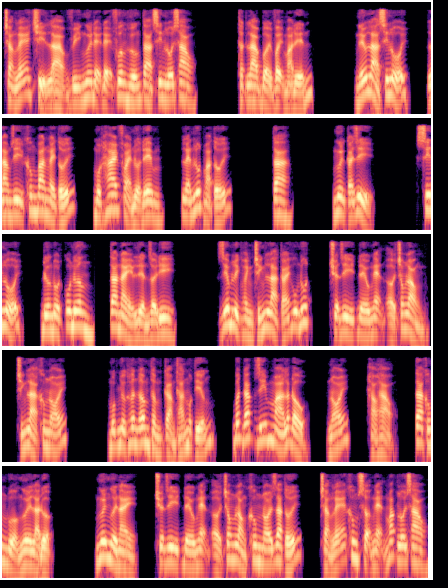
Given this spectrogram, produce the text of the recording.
Chẳng lẽ chỉ là vì ngươi đệ đệ phương hướng ta xin lỗi sao? Thật là bởi vậy mà đến. Nếu là xin lỗi, làm gì không ban ngày tới, một hai phải nửa đêm, lén lút mà tới. Ta, ngươi cái gì? Xin lỗi, đường đột cô nương, ta này liền rời đi. Diêm Lịch hành chính là cái hũ nút, chuyện gì đều nghẹn ở trong lòng, chính là không nói. Một nhược hân âm thầm cảm thán một tiếng, bất đắc dĩ mà lắc đầu, nói, hảo hảo, ta không đùa ngươi là được. Ngươi người này, chuyện gì đều nghẹn ở trong lòng không nói ra tới, chẳng lẽ không sợ nghẹn mắc lỗi sao?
